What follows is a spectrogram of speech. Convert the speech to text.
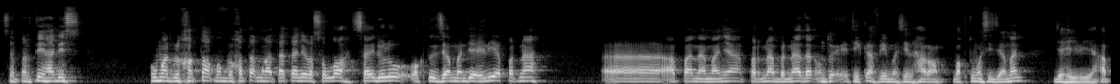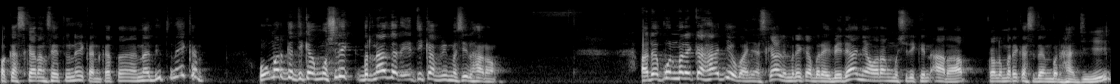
Seperti hadis Umar bin Khattab, Umar bin Khattab mengatakan ya Rasulullah, saya dulu waktu zaman jahiliyah pernah uh, apa namanya? pernah bernazar untuk iktikaf di Masjidil Haram waktu masih zaman jahiliyah. Apakah sekarang saya tunaikan? Kata Nabi tunaikan. Umar ketika musyrik bernazar iktikaf di Masjidil Haram. Adapun mereka haji banyak sekali mereka berhaji. Bedanya orang musyrikin Arab kalau mereka sedang berhaji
